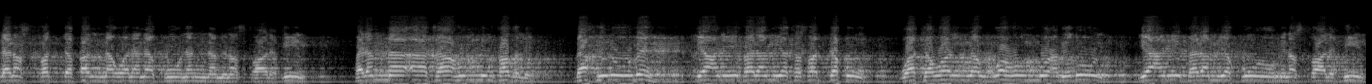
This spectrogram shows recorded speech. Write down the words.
لنصدقن ولنكونن من الصالحين. فلما آتاهم من فضله بخلوا به يعني فلم يتصدقوا وتولوا وهم معرضون. يعني فلم يكونوا من الصالحين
